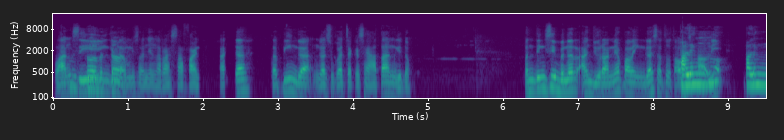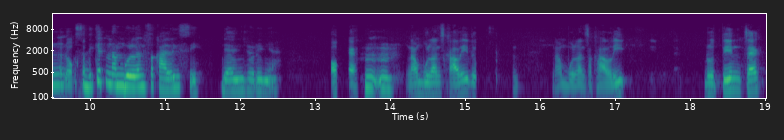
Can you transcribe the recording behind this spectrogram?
langsing, Betul, betul. kita misalnya ngerasa fine aja, tapi nggak nggak suka cek kesehatan gitu. Penting sih bener anjurannya paling enggak satu tahun paling sekali. paling sedikit enam bulan sekali sih dianjurinnya Oke, Mm-mm. enam bulan sekali itu. Enam bulan sekali rutin cek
